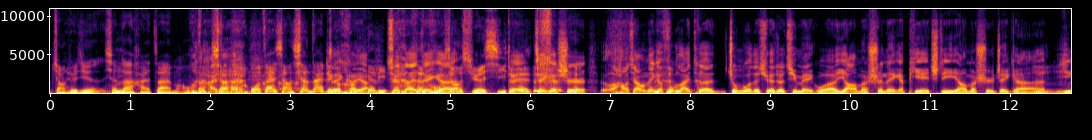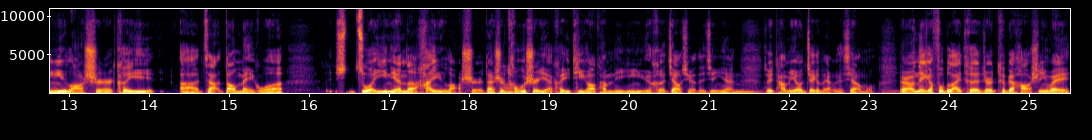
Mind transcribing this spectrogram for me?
奖学金现在还在吗？我在想我在想现在这个行业里，现在这互相个。学习。对，这个是呃好像那个富布莱特中国的学者去美国，要么是那个 PhD，要么是这个英语老师，可以啊，在、到美国做一年的汉语老师，但是同时也可以提高他们的英语和教学的经验，所以他们有这个两个项目。然后那个富布莱特就是特别好，是因为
